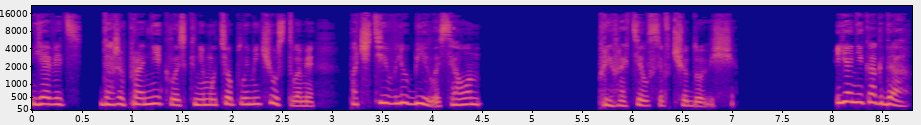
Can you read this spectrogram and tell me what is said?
Я ведь даже прониклась к нему теплыми чувствами, почти влюбилась, а он превратился в чудовище. Я никогда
